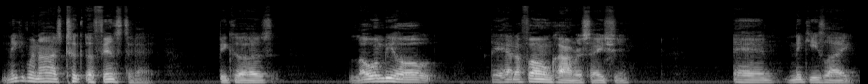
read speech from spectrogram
Nicki Minaj took offense to that because lo and behold, they had a phone conversation and Nicki's like,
